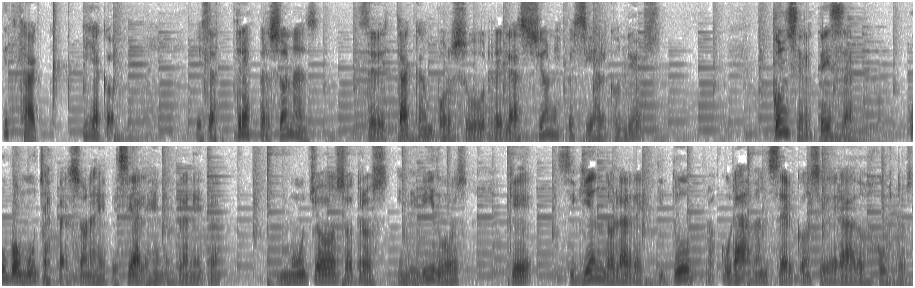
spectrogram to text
Isaac y Jacob. Esas tres personas se destacan por su relación especial con Dios. Con certeza, hubo muchas personas especiales en el planeta, muchos otros individuos que, siguiendo la rectitud, procuraban ser considerados justos.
